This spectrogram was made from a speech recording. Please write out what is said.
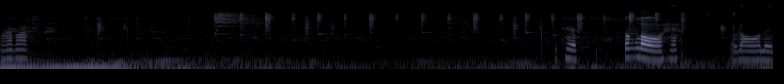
มามาโอเค ต้องรอฮะ รอเลย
